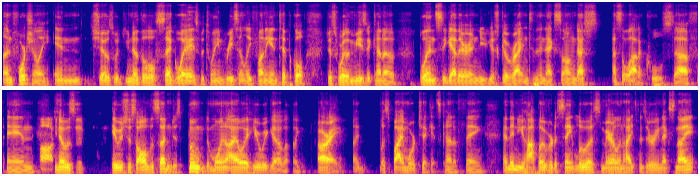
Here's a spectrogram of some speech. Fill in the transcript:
unfortunately, in shows with you know the little segues between recently funny and typical, just where the music kind of blends together and you just go right into the next song. That's that's a lot of cool stuff. And Awesome. you know, it was a, it was just all of a sudden just boom, Des Moines, Iowa. Here we go. Like, all right, like, let's buy more tickets, kind of thing. And then you hop over to St. Louis, Maryland Heights, Missouri next night.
